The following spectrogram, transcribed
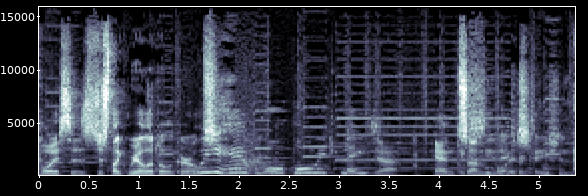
voices, just like real little girls. We have more porridge, please. Yeah, and Exceed some boys. Expectations.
